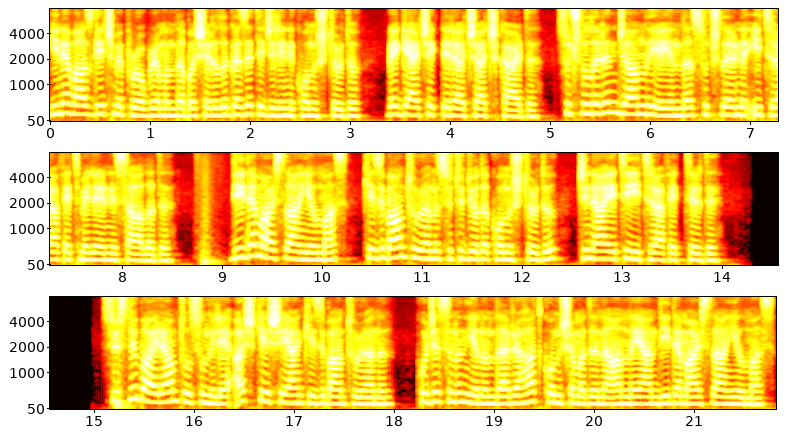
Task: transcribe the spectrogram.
yine vazgeçme programında başarılı gazeteciliğini konuşturdu ve gerçekleri açığa çıkardı. Suçluların canlı yayında suçlarını itiraf etmelerini sağladı. Didem Arslan Yılmaz, Keziban Turan'ı stüdyoda konuşturdu, cinayeti itiraf ettirdi. Süslü Bayram Tosun ile aşk yaşayan Keziban Turhan'ın, kocasının yanında rahat konuşamadığını anlayan Didem Arslan Yılmaz,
